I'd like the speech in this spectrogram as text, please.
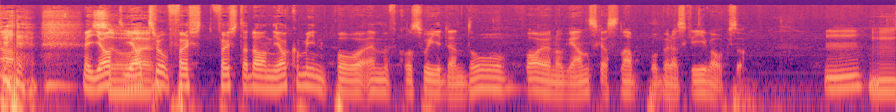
Ja. Men jag, Så, eh, jag tror först, första dagen jag kom in på MFK Sweden, då var jag nog ganska snabb på att börja skriva också. Mm. Mm.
